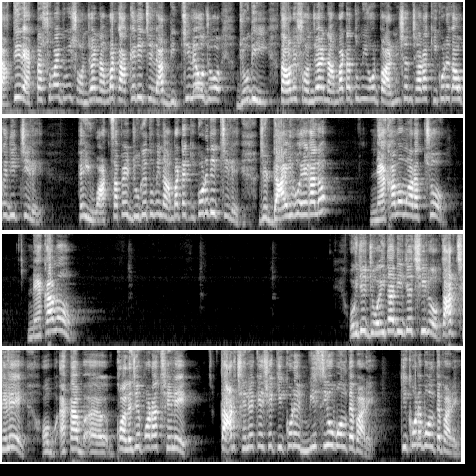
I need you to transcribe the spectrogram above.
রাত্রির একটার সময় তুমি সঞ্জয় নাম্বার কাকে দিচ্ছিলে? আর দিচ্ছিলেও যদি, তাহলে সঞ্জয় নাম্বারটা তুমি ওর পারমিশন ছাড়া কি করে কাউকে দিচ্ছিলে? এই হোয়াটসঅ্যাপের যুগে তুমি নাম্বারটা কি করে দিচ্ছিলে? যে ডাইল হয়ে গেল? ন্যাকামো মারাচ্ছ? ন্যাকামো ওই যে জয়িতা যে ছিল, তার ছেলে একটা কলেজে পড়া ছেলে, তার ছেলেকে সে কি করে মিসিও বলতে পারে? কি করে বলতে পারে?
